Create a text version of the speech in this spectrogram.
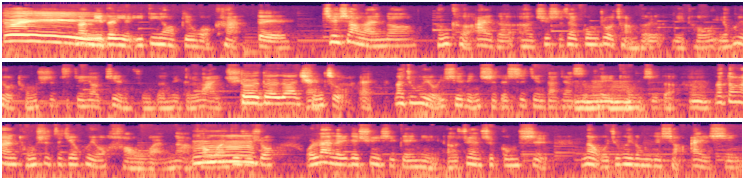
对，那你的也一定要给我看。对。接下来呢，很可爱的，呃，其实，在工作场合里头也会有同事之间要建组的那个赖群，对对对，群组，哎，哎，那就会有一些临时的事件，大家是可以通知的。嗯，嗯，那当然，同事之间会有好玩呐，啊，好玩就是说我赖了一个讯息给你，呃，虽然是公事，那我就会弄一个小爱心，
